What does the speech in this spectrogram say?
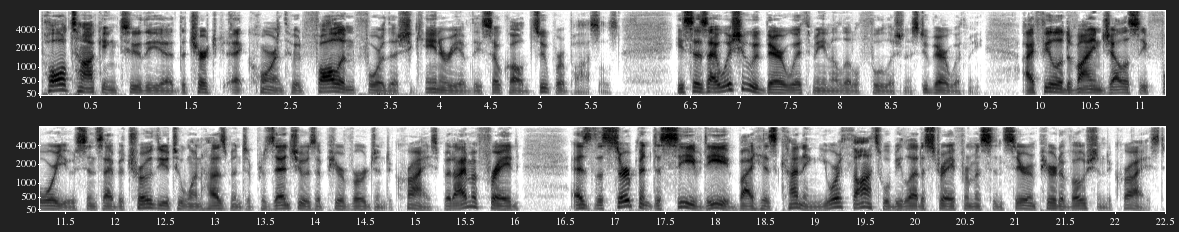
Paul talking to the uh, the church at Corinth who had fallen for the chicanery of the so-called super apostles. He says, I wish you would bear with me in a little foolishness. Do bear with me. I feel a divine jealousy for you, since I betroth you to one husband to present you as a pure virgin to Christ. But I'm afraid, as the serpent deceived Eve by his cunning, your thoughts will be led astray from a sincere and pure devotion to Christ.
